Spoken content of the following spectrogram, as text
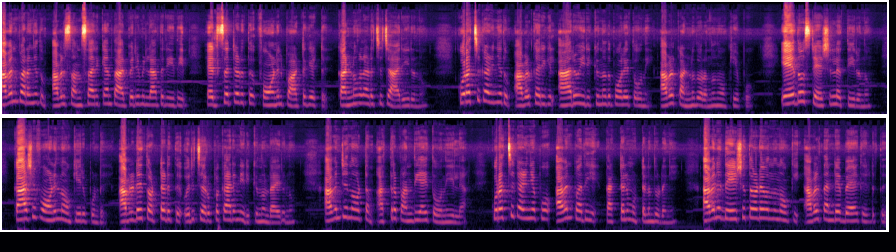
അവൻ പറഞ്ഞതും അവൾ സംസാരിക്കാൻ താല്പര്യമില്ലാത്ത രീതിയിൽ ഹെഡ്സെറ്റ് എടുത്ത് ഫോണിൽ പാട്ട് കേട്ട് കണ്ണുകളടച്ച് ചാരിയിരുന്നു. കുറച്ചു കഴിഞ്ഞതും അവൾക്കരികിൽ ആരോ ഇരിക്കുന്നത് പോലെ തോന്നി. അവൾ കണ്ണു തുറന്നു നോക്കിയപ്പോൾ ഏതോ സ്റ്റേഷനിലെത്തിയിരുന്നു. കാശി ഫോണിൽ നോക്കിയിരിപ്പുണ്ട്. അവളുടെ തൊട്ടടുത്ത് ഒരു ചെറുപ്പക്കാരൻ ഇരിക്കുന്നുണ്ടായിരുന്നു. അവന്റെ നോട്ടം അത്ര പന്തിയായി തോന്നിയില്ല. കുറച്ചു കഴിഞ്ഞപ്പോൾ അവൻ പതിയെ തട്ടലും മുട്ടലും തുടങ്ങി. അവനെ ദേഷ്യത്തോടെ ഒന്ന് നോക്കി അവൾ തന്റെ ബാഗ് എടുത്ത്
